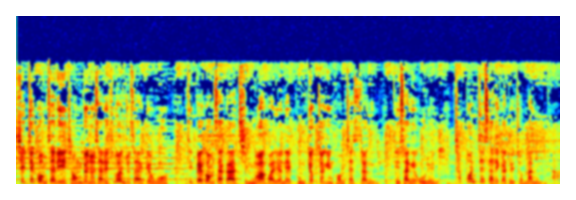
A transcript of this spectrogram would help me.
실제 검찰이 정 변호사를 소환 조사할 경우 특별 검사가 직무와 관련해 본격적인 검찰 수사 대상에 오른 첫 번째 사례가 될 전망입니다.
